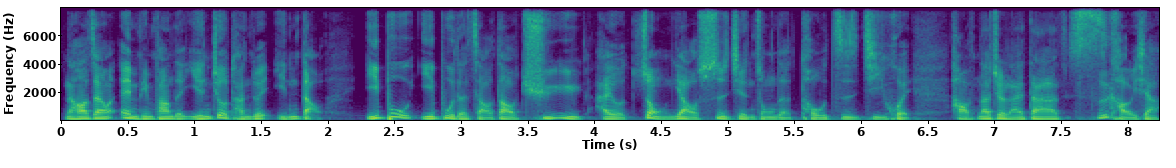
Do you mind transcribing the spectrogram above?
然后再用 M 平方的研究团队引导，一步一步的找到区域还有重要事件中的投资机会。好，那就来大家思考一下，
